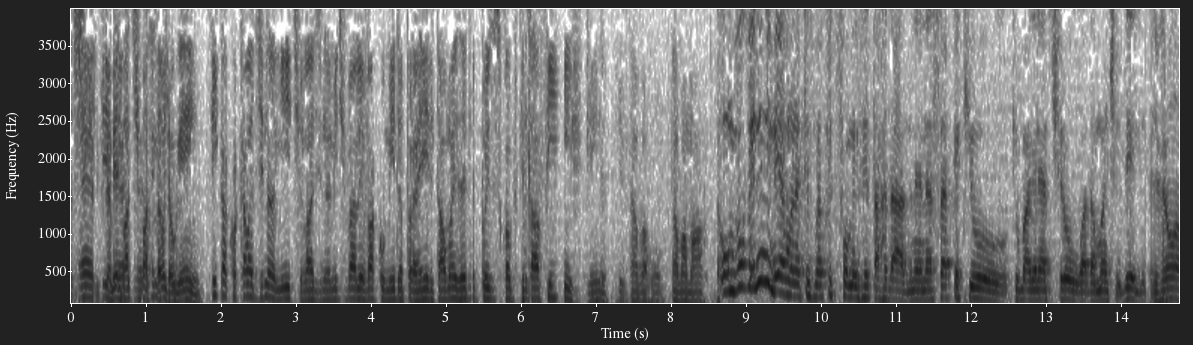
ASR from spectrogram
assim, é, fica fica- meio é, de estimação é, de alguém. Fica com aquela dinamite lá, dinamite vai levar comida pra ele e tal, mas aí depois descobre que ele tava fingindo, que ele tava ruim, tava mal. O Wolverine mesmo, né? Teve uma época que foi meio retardado, né? Nessa época que o, que o Magneto tirou o adamantio dele. Ele virou uma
